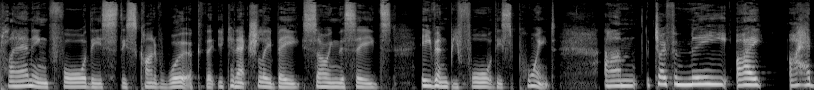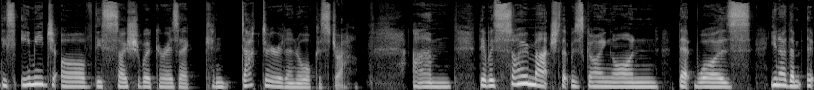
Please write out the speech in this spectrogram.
planning for this this kind of work that you can actually be sowing the seeds even before this point. Um, Jo, for me, I I had this image of this social worker as a conductor in an orchestra. Um, there was so much that was going on that was, you know, the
